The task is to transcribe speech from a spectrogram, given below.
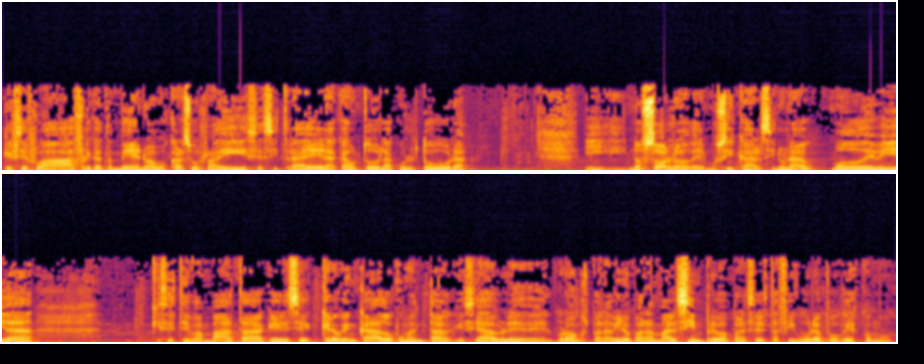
que se fue a África también ¿no? a buscar sus raíces y traer acá toda la cultura y, y no solo de musical, sino un modo de vida que es este Bambata, que se- creo que en cada documental que se hable del Bronx para bien o para mal, siempre va a aparecer esta figura porque es como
